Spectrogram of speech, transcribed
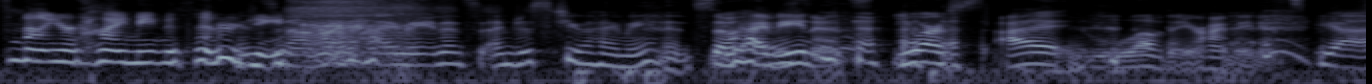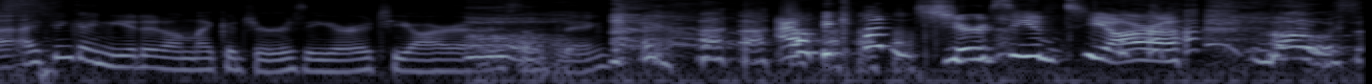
It's not your high maintenance energy. It's not my high maintenance. I'm just too high maintenance. So high maintenance. You are. I love that you're high maintenance. Yeah, I think I need it on like a jersey or a tiara or something. I like a jersey and tiara. Both.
